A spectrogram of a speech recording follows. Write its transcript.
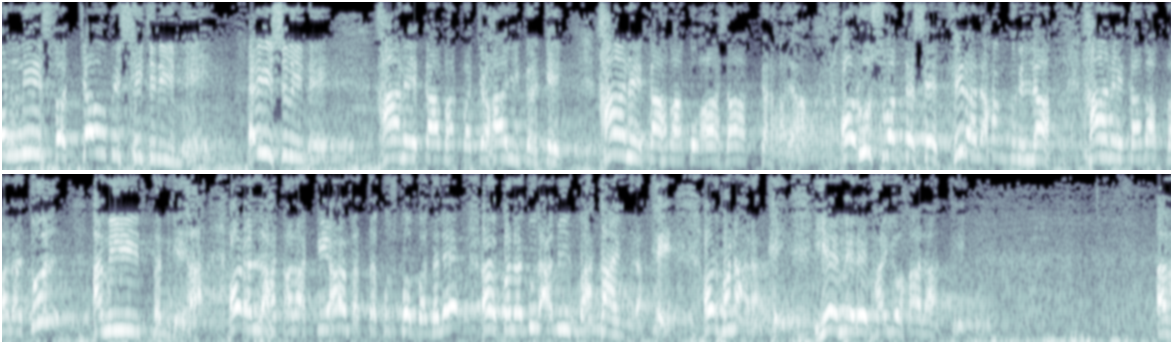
उन्नीस सौ चौबीस हिजरी में, ईस्वी में खाने काबा पर चढ़ाई करके खाने काबा को आज़ाद कराया। और उस वक्त से फिर अल्हम्दुलिल्लाह खाने काबा बलदुल अमीर बन गया। और अल्लाह ताला कियामत तक उसको बदले बलदुल अमीर बाकायम रखे और बना रखे। ये मेरे भाइयों हालात थे। अब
